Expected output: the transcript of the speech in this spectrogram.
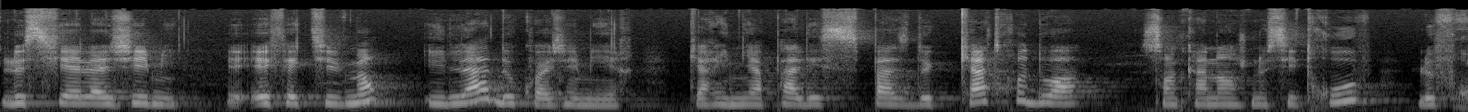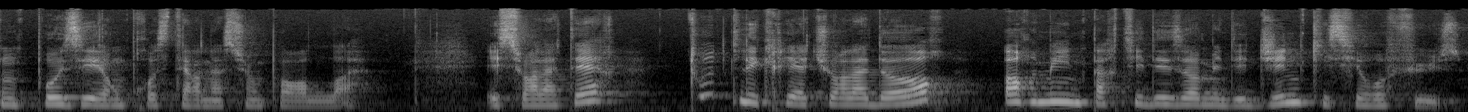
le ciel a gémi, et effectivement, il a de quoi gémir, car il n'y a pas l'espace de quatre doigts sans qu'un ange ne s'y trouve, le front posé en prosternation pour Allah. Et sur la terre, toutes les créatures l'adorent, hormis une partie des hommes et des djinns qui s'y refusent.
